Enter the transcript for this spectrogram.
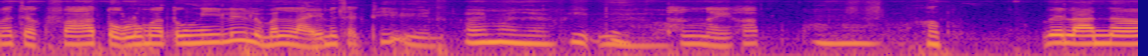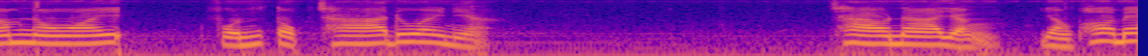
มาจากฟ้าตกลงมาตรงนี้หรือหรือมันไหลมาจากที่อื่นได้มาจากที่อื่นครับทางไหนครับ ทางนู้นเวลาน้ำน้อย ฝนตกช้าด้วยเนี่ย ชาวนาอย่างอย่างพ่อแม่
